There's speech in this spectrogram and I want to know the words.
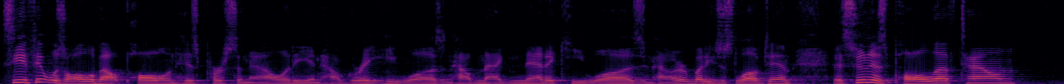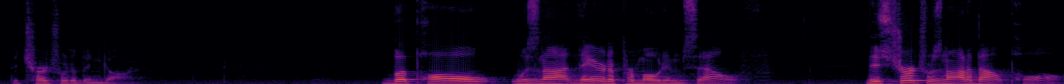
See, if it was all about Paul and his personality and how great he was and how magnetic he was and how everybody just loved him, as soon as Paul left town, the church would have been gone. But Paul was not there to promote himself. This church was not about Paul.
